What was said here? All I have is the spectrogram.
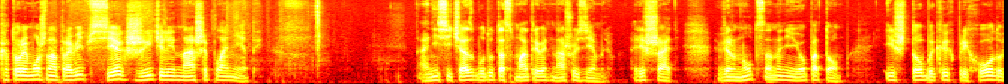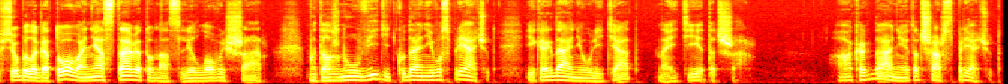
который можно отравить всех жителей нашей планеты. Они сейчас будут осматривать нашу Землю, решать, вернуться на нее потом. И чтобы к их приходу все было готово, они оставят у нас лиловый шар. Мы должны увидеть, куда они его спрячут, и когда они улетят, найти этот шар. А когда они этот шар спрячут?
